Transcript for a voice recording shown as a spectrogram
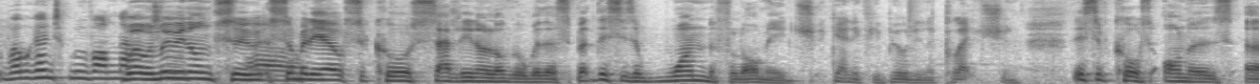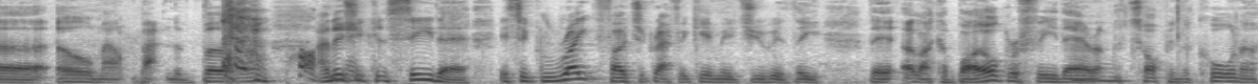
Well, we're going to move on now. Well, we're to- moving on to uh, somebody else, of course, sadly no longer with us, but this is a wonderful homage. Again, if you're building a collection, this, of course, honours uh, Earl Mountbatten of Burma. And as you can see there, it's a great photographic image with the, the uh, like a biography there at the top in the corner,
